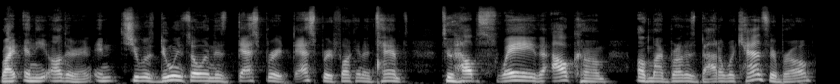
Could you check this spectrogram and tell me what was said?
right? And the other. And, and she was doing so in this desperate, desperate fucking attempt to help sway the outcome of my brother's battle with cancer, bro.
